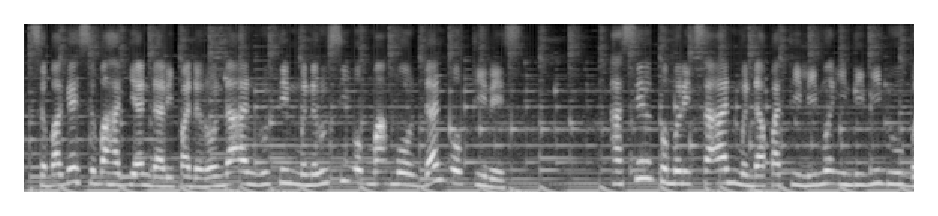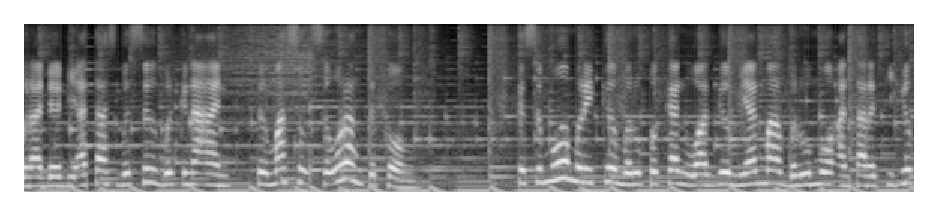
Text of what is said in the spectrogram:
sebagai sebahagian daripada rondaan rutin menerusi Op Makmur dan Op Tiris. Hasil pemeriksaan mendapati lima individu berada di atas besel berkenaan, termasuk seorang tekong. Kesemua mereka merupakan warga Myanmar berumur antara 30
